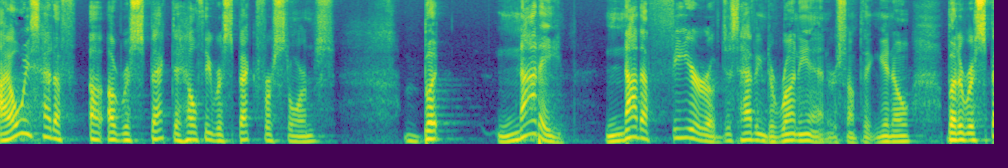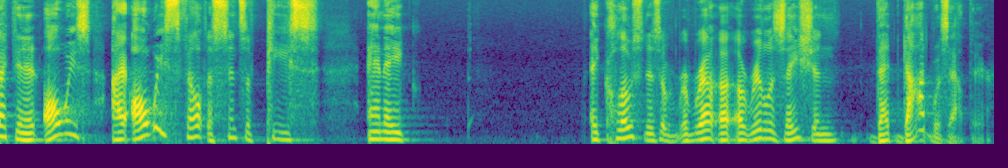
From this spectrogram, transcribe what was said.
I always had a, a, a respect, a healthy respect for storms, but not a not a fear of just having to run in or something, you know, but a respect. And it always, I always felt a sense of peace and a, a closeness, a, a realization that God was out there.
